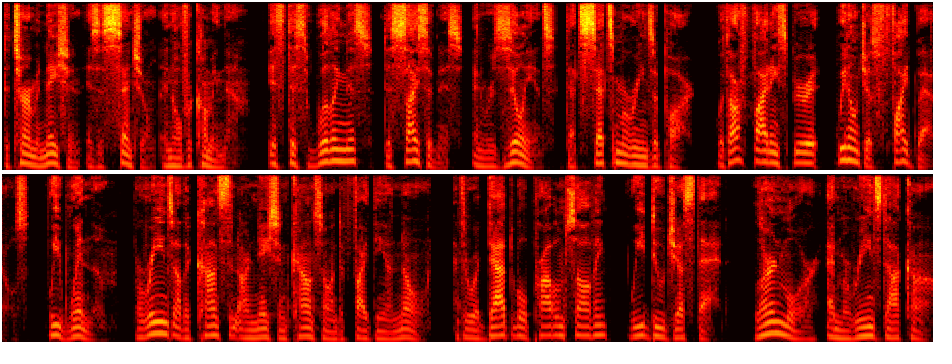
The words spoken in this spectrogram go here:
determination is essential in overcoming them. It's this willingness, decisiveness, and resilience that sets Marines apart. With our fighting spirit, we don't just fight battles, we win them. Marines are the constant our nation counts on to fight the unknown. And through adaptable problem solving, we do just that. Learn more at marines.com.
